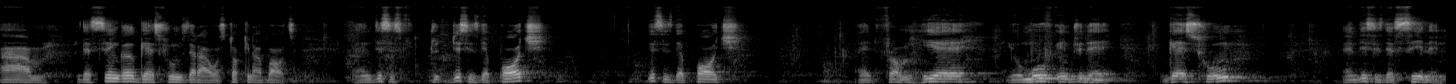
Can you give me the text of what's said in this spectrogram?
um, the single guest rooms that i was talking about. And this is this is the porch. This is the porch. And from here you move into the guest room. And this is the ceiling.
